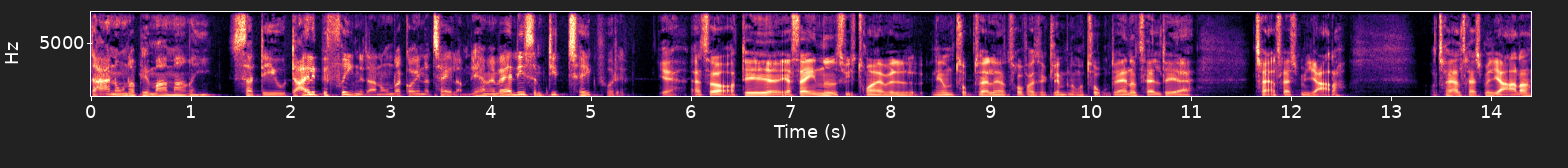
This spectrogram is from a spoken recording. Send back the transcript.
Der er nogen, der bliver meget, meget rige. Så det er jo dejligt befriende, der er nogen, der går ind og taler om det her. Men hvad er ligesom dit take på det? Ja, altså, og det, jeg sagde indledningsvis, tror jeg, jeg vil nævne to tal. Jeg tror faktisk, jeg glemte nummer to. Det andet tal, det er 53 milliarder. Og 53 milliarder,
